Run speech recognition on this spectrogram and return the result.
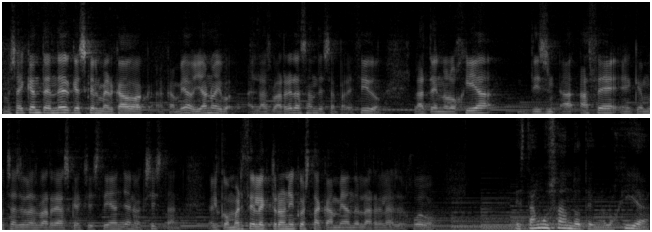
Pues hay que entender que es que el mercado ha cambiado, ya no hay, las barreras han desaparecido. La tecnología hace eh, que muchas de las barreras que existían ya no existan. El comercio electrónico está cambiando las reglas del juego. Están usando tecnología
